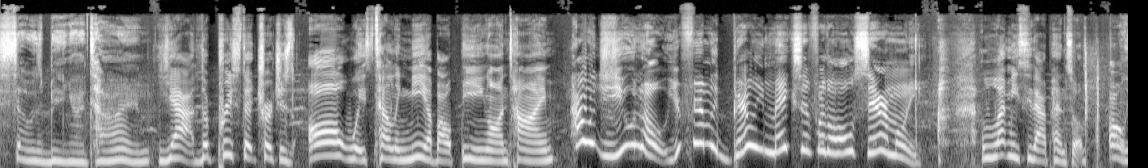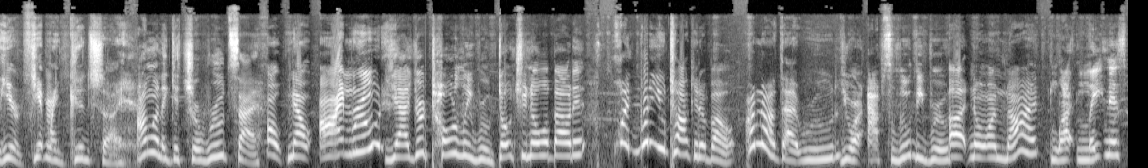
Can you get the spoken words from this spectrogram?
So is being on time. Yeah, the priest at church is always telling me about being on time. How would you know? Your family barely makes it for the whole ceremony. Let me see that pencil. Oh, here, get my good side. I'm gonna get your rude side. Oh, now I'm rude? Yeah, you're totally rude. Don't you know about it? What? What are you talking about? I'm not that rude. You are absolutely rude. Uh, no, I'm not. La- lateness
